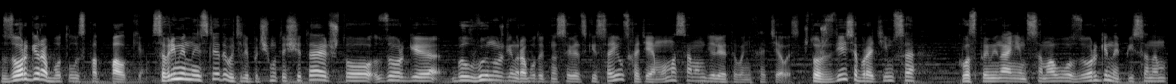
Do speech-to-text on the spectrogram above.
Зорге работал из-под палки. Современные исследователи почему-то считают, что Зорге был вынужден работать на Советский Союз, хотя ему на самом деле этого не хотелось. Что ж, здесь обратимся к воспоминаниям самого Зорги, написанным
